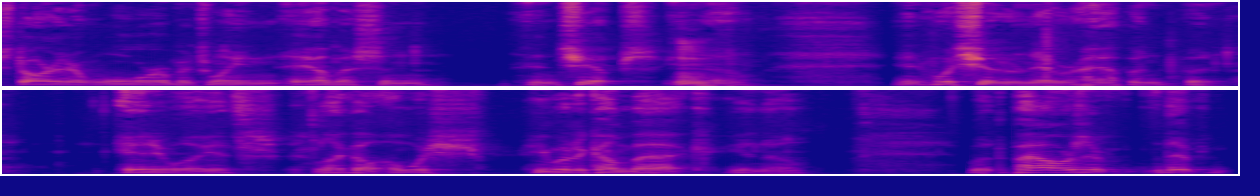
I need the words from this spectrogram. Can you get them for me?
started a war between Elvis and, and Chips, you know, and which should have never happened. But anyway, it's, it's like I, I wish he would have come back, you know. But the powers that that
